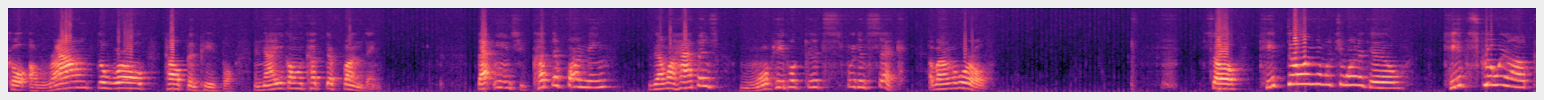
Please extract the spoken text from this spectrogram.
go around the world helping people. And now you're going to cut their funding. That means you cut their funding, then what happens? More people get freaking sick around the world. So keep doing what you want to do. Keep screwing up.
